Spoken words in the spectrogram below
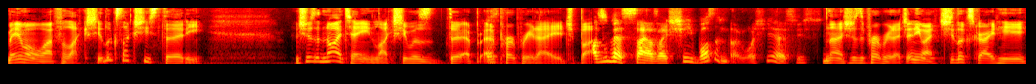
Me and my wife are like, she looks like she's 30. And she was 19, like she was the ap- appropriate age, but I was about to say, I was like, she wasn't though, was she? Yeah, she's. no, she's the appropriate age. Anyway, she looks great here.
